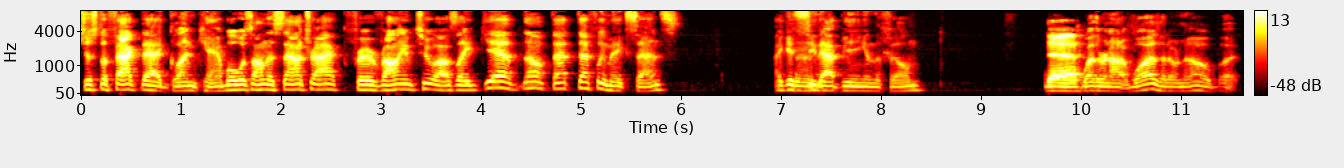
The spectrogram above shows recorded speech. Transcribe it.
just the fact that Glen Campbell was on the soundtrack for Volume Two, I was like, yeah, no, that definitely makes sense. I could see Mhm. that being in the film. Yeah, Whether or not it was, I don't know, but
